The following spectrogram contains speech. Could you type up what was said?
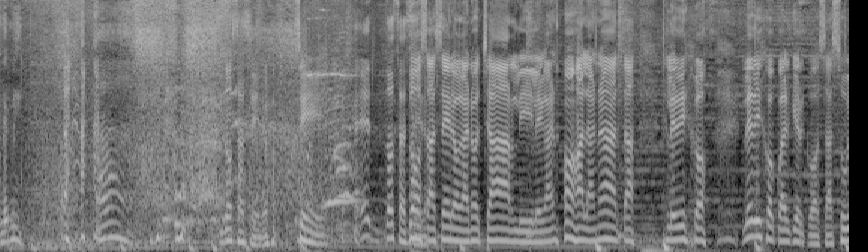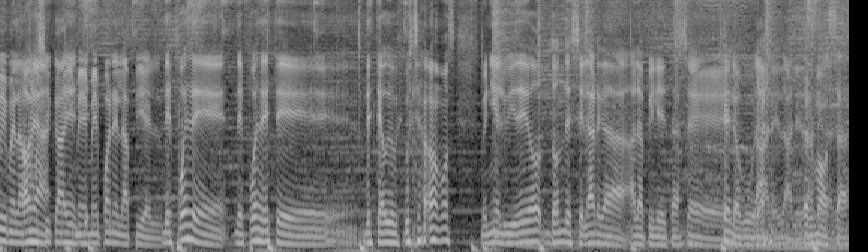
De mí. 2 a 0. Sí. 2 a 0. 2 a 0 ganó Charlie, le ganó a la nata, le dijo, le dijo cualquier cosa, subime la Ahora, música eh, y me, de- me pone la piel. Después de, después de este de este audio que escuchábamos, venía el video donde se larga a la pileta. Sí. Qué locura. Dale, dale, dale, Hermosa.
